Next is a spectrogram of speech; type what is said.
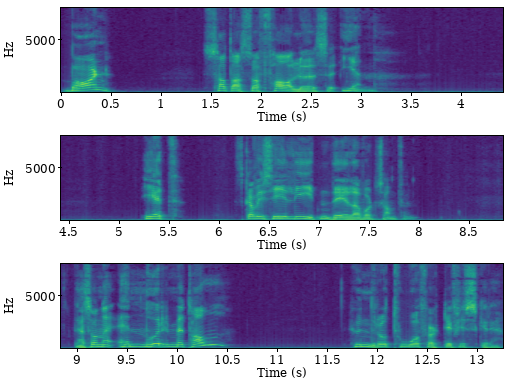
barn satt altså farløse igjen. I et, skal vi si, liten del av vårt samfunn. Det er sånne enorme tall. 142 fiskere.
